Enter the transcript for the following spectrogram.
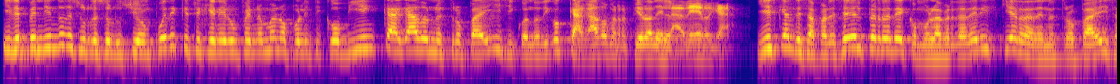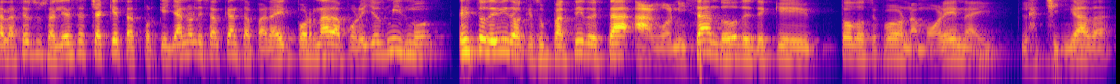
Y dependiendo de su resolución, puede que se genere un fenómeno político bien cagado en nuestro país. Y cuando digo cagado me refiero a de la verga. Y es que al desaparecer el PRD como la verdadera izquierda de nuestro país al hacer sus alianzas chaquetas porque ya no les alcanza para ir por nada por ellos mismos, esto debido a que su partido está agonizando desde que todos se fueron a Morena y la chingada,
